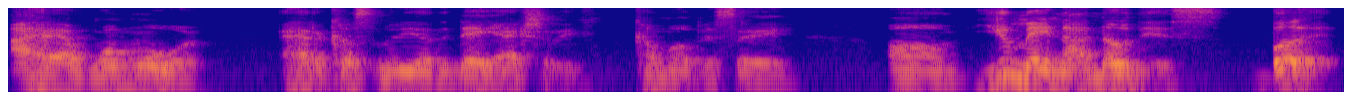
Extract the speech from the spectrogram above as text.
I have one more. I had a customer the other day actually come up and say, um, you may not know this, but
